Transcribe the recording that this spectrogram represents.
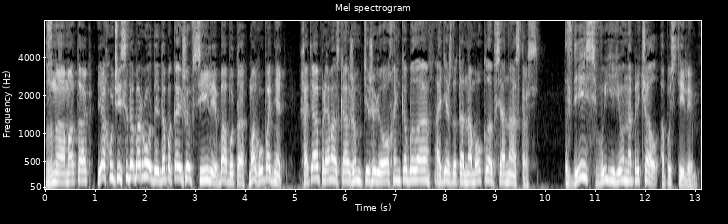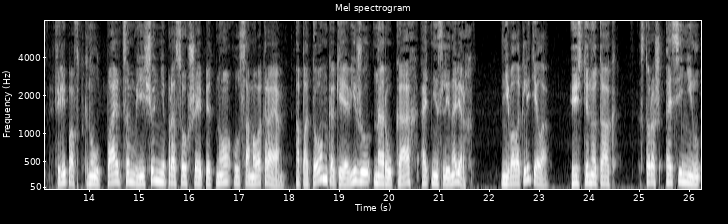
«Знамо так. Я хоть и седобородый, да пока еще в силе, бабу-то могу поднять. Хотя, прямо скажем, тяжелехонько была, одежда-то намокла вся насквозь». «Здесь вы ее на причал опустили». Филиппов ткнул пальцем в еще не просохшее пятно у самого края. А потом, как я вижу, на руках отнесли наверх. Не волокли тело? «Истинно так!» Сторож осенил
